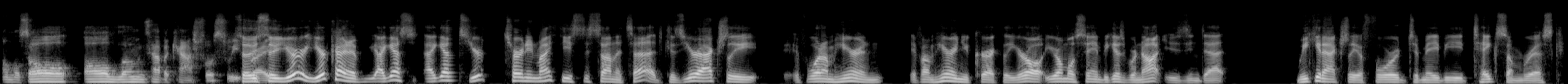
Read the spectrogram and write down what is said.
Almost all all loans have a cash flow sweep. So right? so you're you're kind of I guess I guess you're turning my thesis on its head because you're actually if what I'm hearing if I'm hearing you correctly, you're all you're almost saying because we're not using debt, we can actually afford to maybe take some risk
